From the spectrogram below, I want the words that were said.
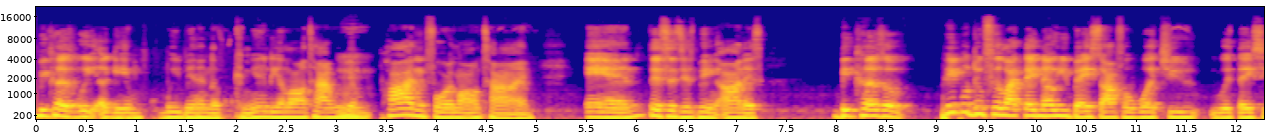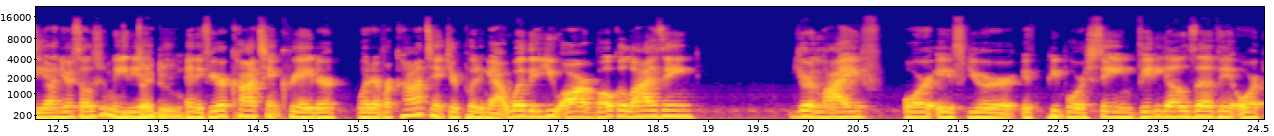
because we again we've been in the community a long time. We've been mm. podding for a long time, and this is just being honest. Because of people do feel like they know you based off of what you what they see on your social media. They do. and if you're a content creator, whatever content you're putting out, whether you are vocalizing your life or if you're if people are seeing videos of it or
